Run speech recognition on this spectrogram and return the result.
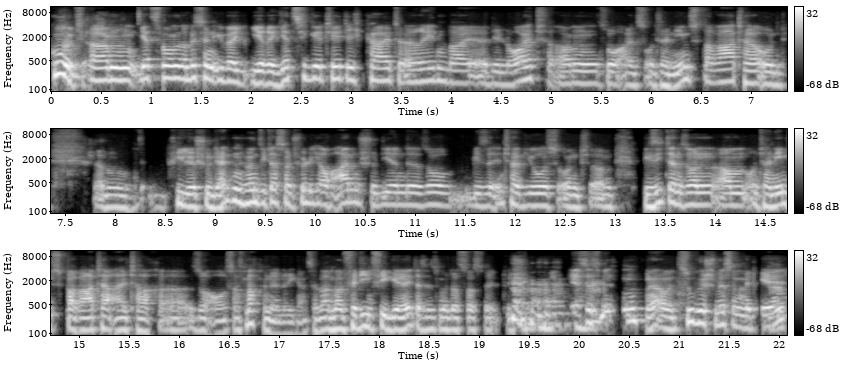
Gut, ähm, jetzt wollen wir so ein bisschen über Ihre jetzige Tätigkeit äh, reden bei äh, Deloitte, ähm, so als Unternehmensberater und ähm, viele Studenten hören sich das natürlich auch an, Studierende, so diese Interviews und ähm, wie sieht denn so ein ähm, Unternehmensberateralltag äh, so aus? Was macht man denn da die ganze Zeit? Weil man verdient viel Geld, das ist mir das, was wir wissen, ne, aber zugeschmissen mit Geld.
